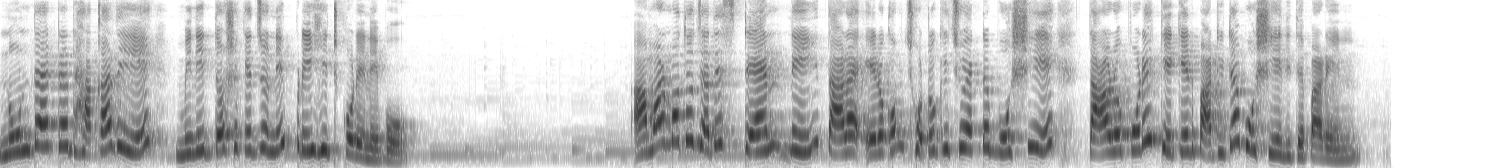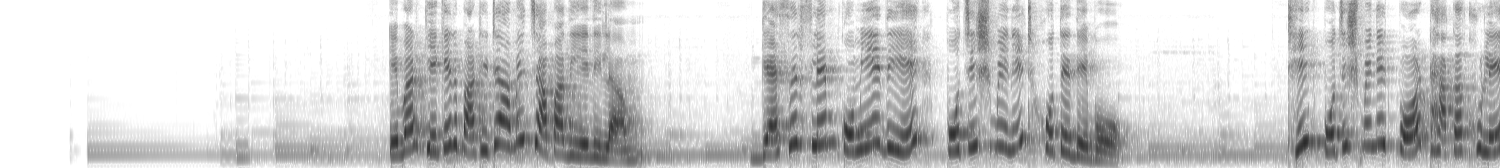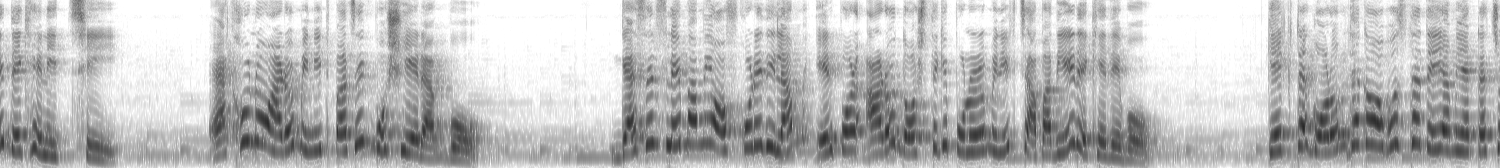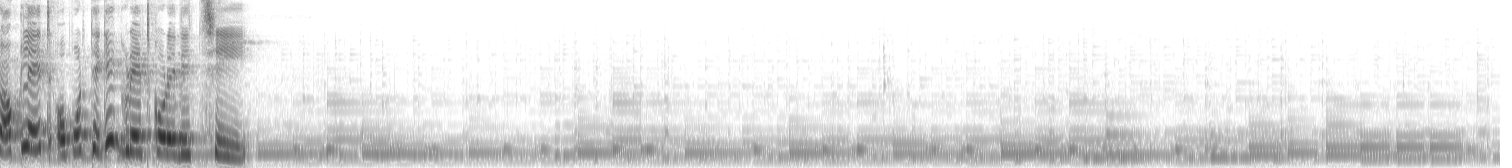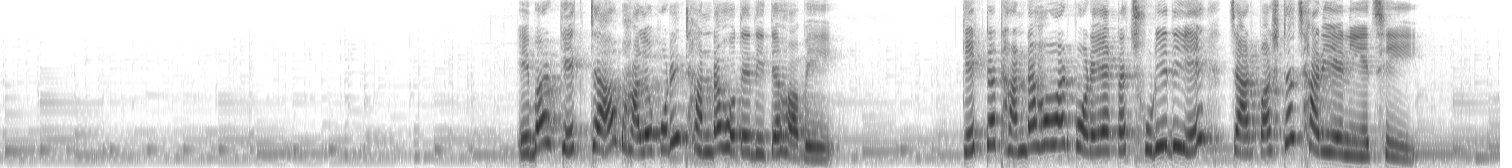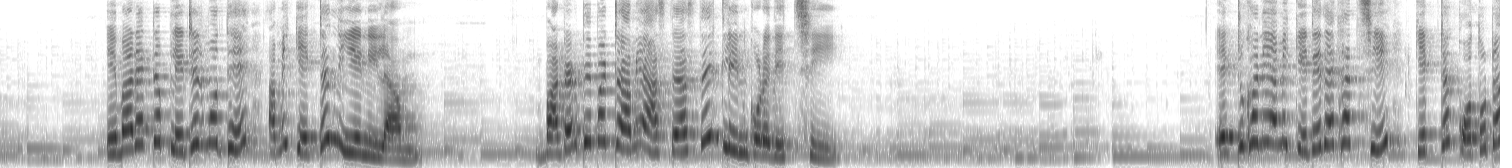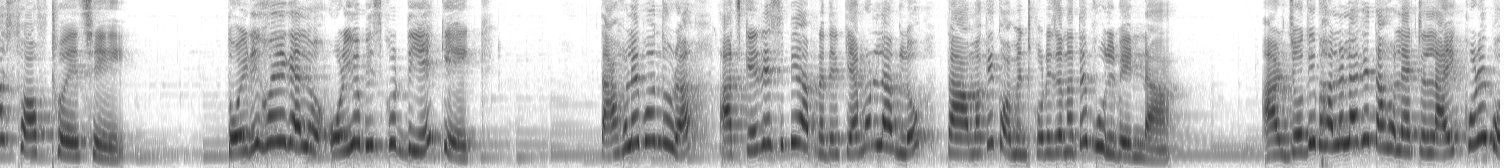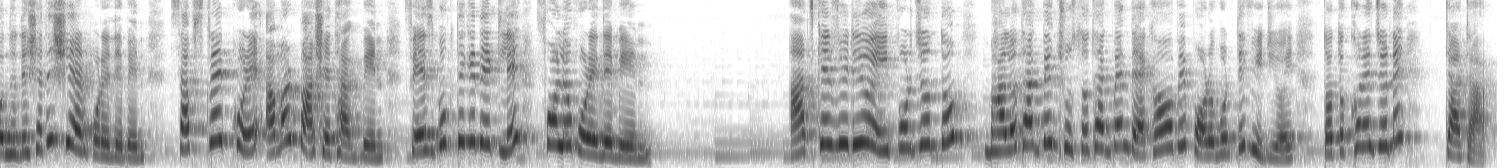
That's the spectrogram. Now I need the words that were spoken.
নুনটা একটা ঢাকা দিয়ে মিনিট দশেকের জন্য প্রিহিট করে নেব। আমার মতো যাদের স্ট্যান্ড নেই, তারা এরকম ছোট কিছু একটা বসিয়ে তার ওপরে কেকের বাটিটা বসিয়ে দিতে পারেন। এবার কেকের বাটিটা আমি চাপা দিয়ে দিলাম। গ্যাসের ফ্লেম কমিয়ে দিয়ে পঁচিশ মিনিট হতে দেব। ঠিক পঁচিশ মিনিট পর ঢাকা খুলে দেখে নিচ্ছি। এখনও আরও মিনিট পাঁচেক বসিয়ে রাখব। গ্যাসের ফ্লেম আমি অফ করে দিলাম, এরপর আরও দশ থেকে পনেরো মিনিট চাপা দিয়ে রেখে দেব। কেকটা গরম থাকা অবস্থাতেই আমি একটা চকলেট ওপর থেকে গ্রেট করে দিচ্ছি। এবার কেকটা ভালো করে ঠান্ডা হতে দিতে হবে। কেকটা ঠান্ডা হওয়ার পরে একটা ছুরি দিয়ে চারপাশটা ছাড়িয়ে নিয়েছি। এবার একটা প্লেটের মধ্যে আমি কেকটা নিয়ে নিলাম। বাটার পেপারটা আমি আস্তে আস্তে ক্লিন করে দিচ্ছি। একটুখানি আমি কেটে দেখাচ্ছি কেকটা কতটা সফট হয়েছে। তৈরি হয়ে গেল ওরিও বিস্কুট দিয়ে কেক। তাহলে বন্ধুরা, আজকের রেসিপি আপনাদের কেমন লাগল তা আমাকে কমেন্ট করে জানাতে ভুলবেন না। আর যদি ভালো লাগে তাহলে একটা লাইক করে বন্ধুদের সাথে শেয়ার করে দেবেন। সাবস্ক্রাইব করে আমার পাশে থাকবেন। ফেসবুক থেকে দেখলে ফলো করে দেবেন। আজকের ভিডিও এই পর্যন্ত। ভালো থাকবেন, সুস্থ থাকবেন। দেখা হবে পরবর্তী ভিডিওয় ততক্ষণের জন্যে টাটা।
